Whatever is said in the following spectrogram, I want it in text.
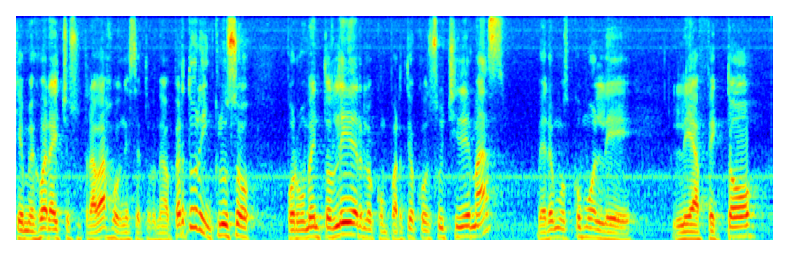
que mejor ha hecho su trabajo en este torneo de apertura. Incluso por momentos líder lo compartió con Suchi y demás. Veremos cómo le, le afectó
